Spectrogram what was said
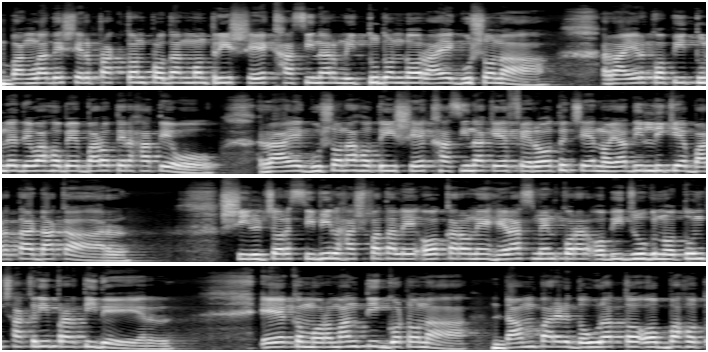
বাংলাদেশের প্রাক্তন প্রধানমন্ত্রী শেখ হাসিনার মৃত্যুদণ্ড রায় ঘোষণা। রায়ের কপি তুলে দেওয়া হবে ভারতের হাতেও। রায় ঘোষণা হতেই শেখ হাসিনাকে ফেরত চেয়ে নয়াদিল্লিকে বার্তা ডাকার। শিলচর সিভিল হাসপাতালে অকারণে হ্যারাসমেন্ট করার অভিযোগ নতুন চাকরি প্রার্থীদের। এক মর্মান্তিক ঘটনা, ডাম্পারের দৌরাত্ম অব্যাহত,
